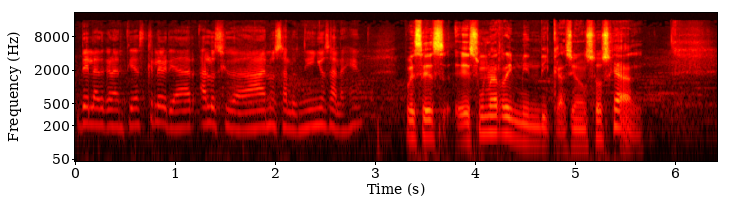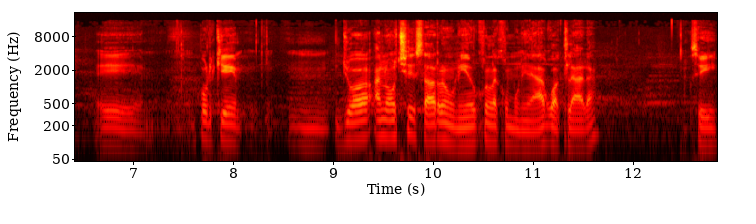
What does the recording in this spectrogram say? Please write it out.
de las garantías que le debería dar a los ciudadanos, a los niños, a la gente pues es, es una reivindicación social. Eh, porque mm, yo anoche estaba reunido con la comunidad de Agua Clara, ¿sí?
